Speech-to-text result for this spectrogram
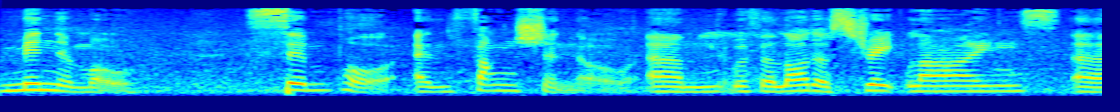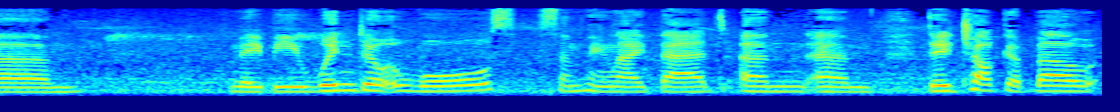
minimal, simple, and functional, um, with a lot of straight lines. Um, maybe window walls, something like that. And they talk about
